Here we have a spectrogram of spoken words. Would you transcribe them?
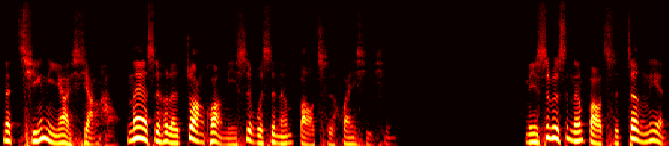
那请你要想好，那时候的状况，你是不是能保持欢喜心？你是不是能保持正念？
